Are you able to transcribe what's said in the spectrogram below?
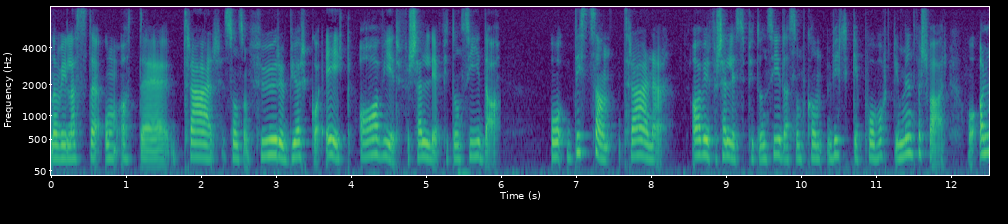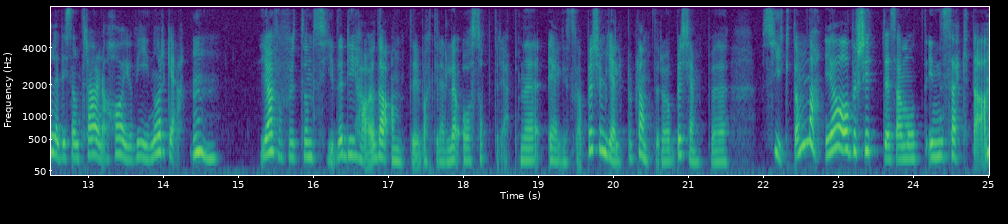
når vi leste om at eh, trær sånn som furu, bjørk og eik avgir forskjellige fytonsider. Og disse trærne avgir forskjellige fytonsider som kan virke på vårt immunforsvar. Og alle disse trærne har jo vi i Norge. Ja, for fytonsider de har jo da antibakterielle og soppdrepende egenskaper som hjelper planter å bekjempe sykdom, da. Ja, og beskytte seg mot insekter.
